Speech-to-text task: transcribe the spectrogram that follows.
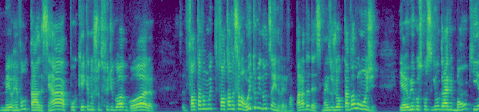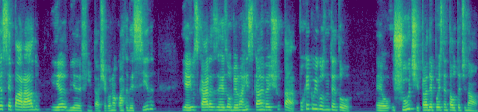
meio revoltada, assim, ah, por que, que não chuta field goal agora? Faltava muito, faltava, sei lá, 8 minutos ainda, velho, uma parada dessa, mas o jogo tava longe. E aí o Eagles conseguiu um drive bom que ia separado, ia, ia enfim, tá, chegou na quarta descida, e aí os caras resolveram arriscar ao invés de chutar. Por que, que o Eagles não tentou é, o chute para depois tentar o touchdown?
